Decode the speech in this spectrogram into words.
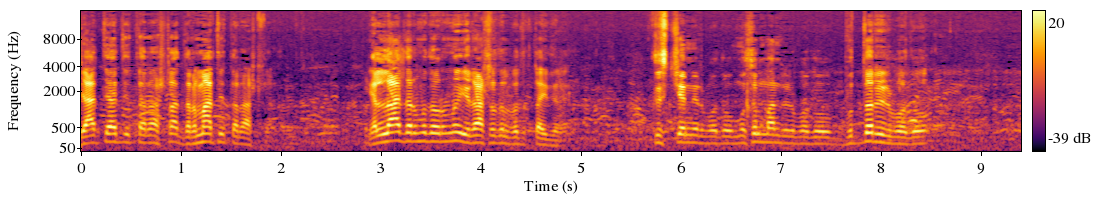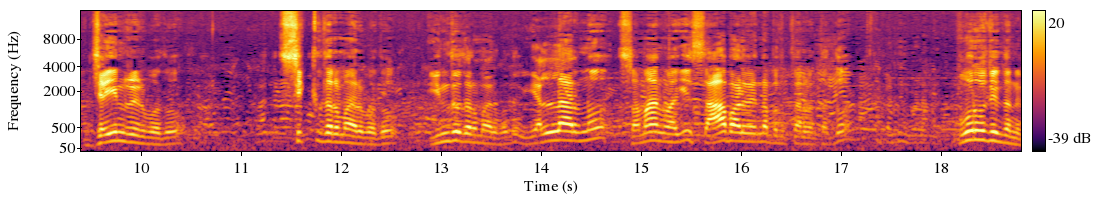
ಜಾತ್ಯಾತೀತ ರಾಷ್ಟ್ರ ಧರ್ಮಾತೀತ ರಾಷ್ಟ್ರ. ಎಲ್ಲ ಧರ್ಮದವ್ರೂ ಈ ರಾಷ್ಟ್ರದಲ್ಲಿ ಬದುಕ್ತಾ ಇದ್ದಾರೆ. ಕ್ರಿಶ್ಚಿಯನ್ ಇರ್ಬೋದು, ಮುಸಲ್ಮಾನ್ ಇರ್ಬೋದು, ಬುದ್ಧರು ಇರ್ಬೋದು, ಜೈನರು ಇರ್ಬೋದು, ಸಿಖ್ ಧರ್ಮ ಇರ್ಬೋದು, ಹಿಂದೂ ಧರ್ಮ ಇರ್ಬೋದು, ಎಲ್ಲರನ್ನೂ ಸಮಾನವಾಗಿ ಸಾಬಾಳ್ವೆಯಿಂದ ಬದುಕ್ತಾ ಇರುವಂಥದ್ದು ಪೂರ್ವದಿಂದನೂ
